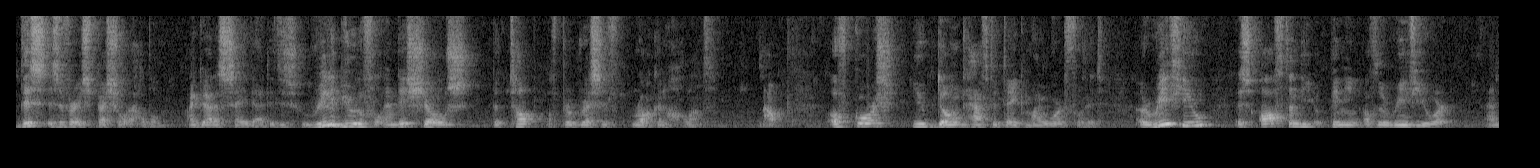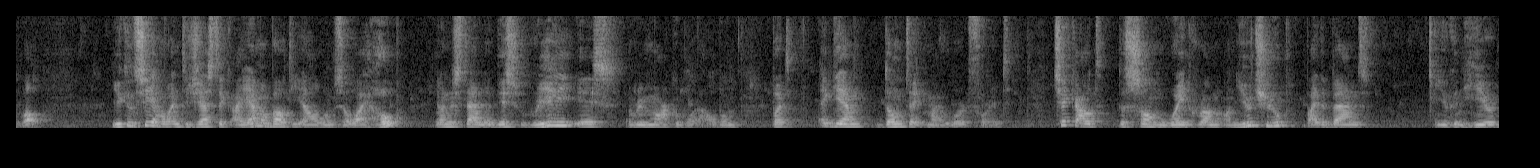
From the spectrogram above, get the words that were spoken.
this is a very special album. I gotta say that. It is really beautiful and this shows the top of progressive rock in Holland. Now, of course, you don't have to take my word for it. A review is often the opinion of the reviewer. And well, you can see how enthusiastic I am about the album, so I hope you understand that this really is a remarkable album. But again, don't take my word for it. Check out the song Wake Run on YouTube by the band. You can hear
